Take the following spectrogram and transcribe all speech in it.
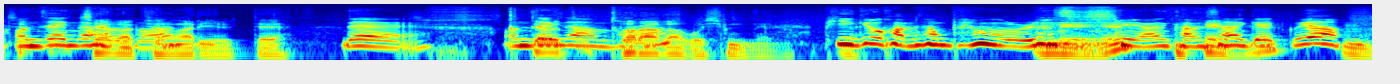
제- 언젠가 제가 한번. 병아리일 때 네. 언젠가 한번 돌아가고 싶네요. 비교 감상평을 올려주시면 네. 감사하겠고요. 음.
